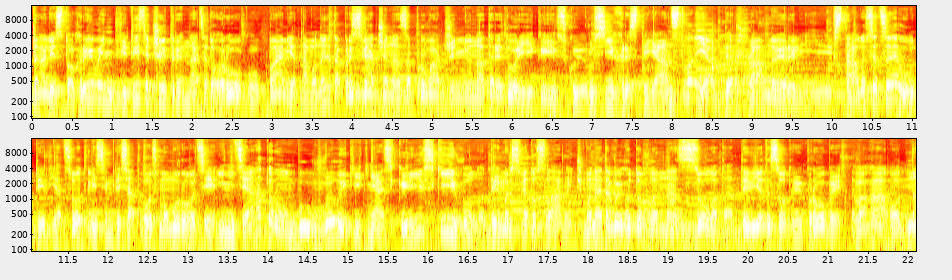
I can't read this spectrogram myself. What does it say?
Далі 100 гривень 2013 року. Пам'ятна монета присвячена запровадженню на території Київської Русі християнства як державної релігії. Сталося це у 988 році. Ініціатором був Великий князь Київський Володимир Святославич. Монета виготовлена з золота 900 проби, вага 1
